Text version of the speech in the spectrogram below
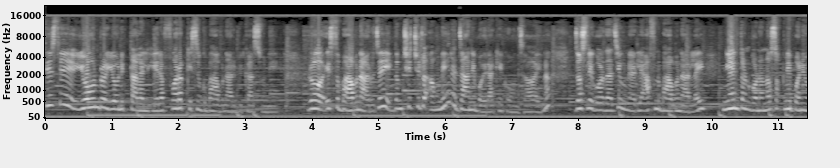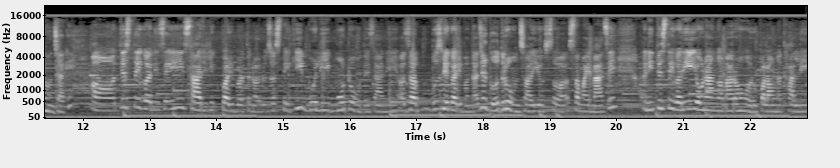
त्यस्तै यौन र यौनिकतालाई लिएर फरक किसिमको भावनाहरू विकास हुने। र यस्तो भावनाहरू चाहिँ एकदम छिटो आउने र जाने भइराखेको हुन्छ होइन? जसले गर्दा चाहिँ उनीहरूले आफ्नो भावनाहरूलाई नियन्त्रण गर्न नसक्ने पनि हुन्छ कि? त्यस्तै गरी चाहिँ शारीरिक परिवर्तनहरू जस्तै कि बोली मोटो हुँदै जाने अझ बुझ्ने गरी भन्दा चाहिँ धोद्रो हुन्छ यो समयमा चाहिँ। अनि त्यस्तै गरी यौनाङ्गमा रौँहरू पलाउन थाल्ने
